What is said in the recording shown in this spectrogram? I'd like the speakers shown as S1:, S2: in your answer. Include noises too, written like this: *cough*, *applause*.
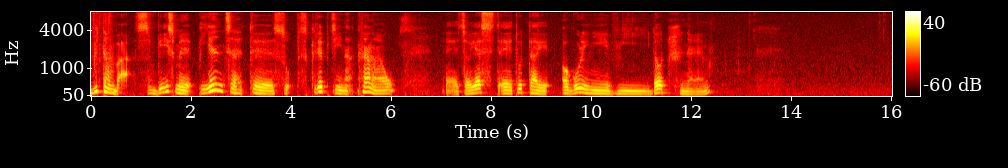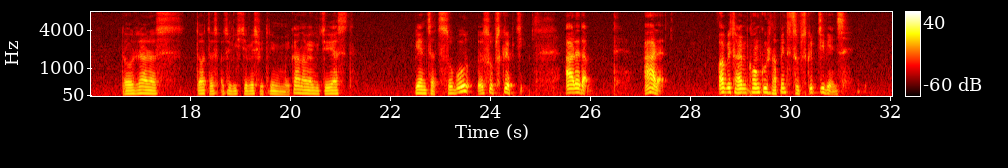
S1: Witam Was. Wbiliśmy 500 y, subskrypcji na kanał, e, co jest e, tutaj ogólnie widoczne. To zaraz to też oczywiście wyświetlimy mój kanał. Jak widzicie jest 500 subu, y, subskrypcji. Ale dobra. Ale obiecałem konkurs na 500 subskrypcji, więc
